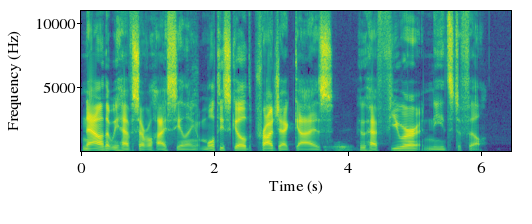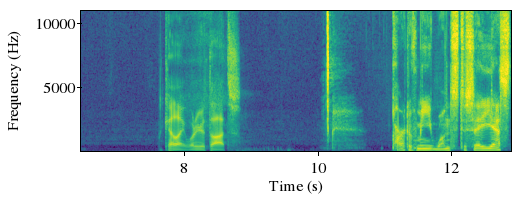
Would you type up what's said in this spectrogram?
Now that we have several high ceiling, multi skilled project guys who have fewer needs to fill. Kelly, what are your thoughts? Part of me wants to say yes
